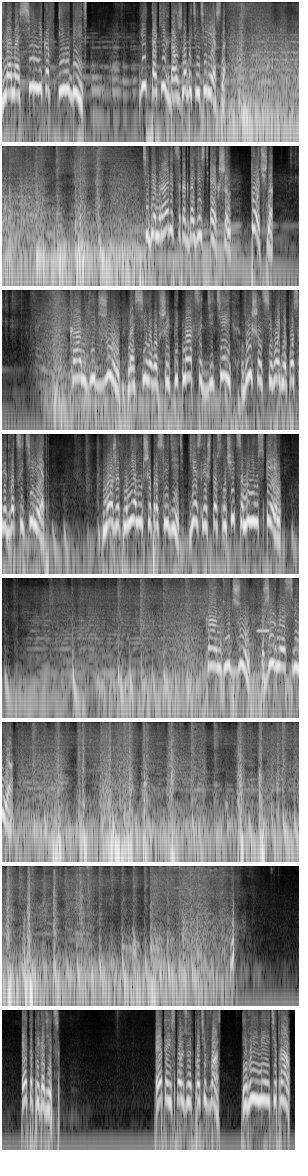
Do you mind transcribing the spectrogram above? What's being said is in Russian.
для насильников и убийц. Ведь таких должно быть интересно. Тебе нравится, когда есть экшен? Точно. Канги Джун, насиловавший 15 детей, вышел сегодня после 20 лет. Может, мне лучше проследить. Если что случится, мы не успеем. Канги Джун, жирная свинья. Это пригодится. Это используют против вас, и вы имеете право.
